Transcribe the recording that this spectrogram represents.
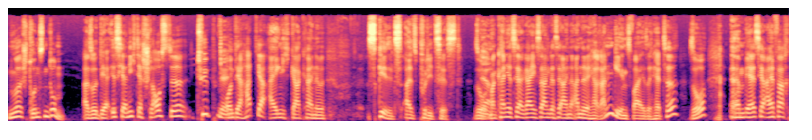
nur strunzendumm. Also der ist ja nicht der schlauste Typ nee. und der hat ja eigentlich gar keine Skills als Polizist. So, ja. man kann jetzt ja gar nicht sagen, dass er eine andere Herangehensweise hätte. So, ähm, er ist ja einfach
